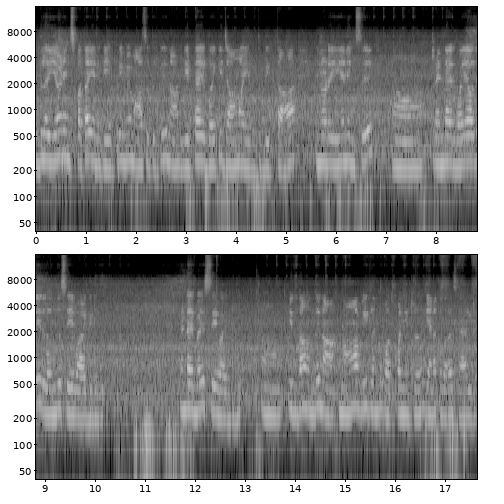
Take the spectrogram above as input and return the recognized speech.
இதில் ஏர்னிங்ஸ் பார்த்தா எனக்கு எப்படியுமே மாதத்துக்கு நான் எட்டாயிரம் ரூபாய்க்கு ஜாமான் எடுத்து விற்றா என்னோடய ஏர்னிங்ஸு ரெண்டாயிரரூபாயாவது இதில் வந்து சேவ் ஆகிடுது. ரெண்டாயிரரூபாய் சேவ் ஆகிடுது இதுதான் வந்து நான் நான் வீட்டிலேருந்து ஒர்க் பண்ணிகிட்ருந்து எனக்கு வர சேல்ரி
